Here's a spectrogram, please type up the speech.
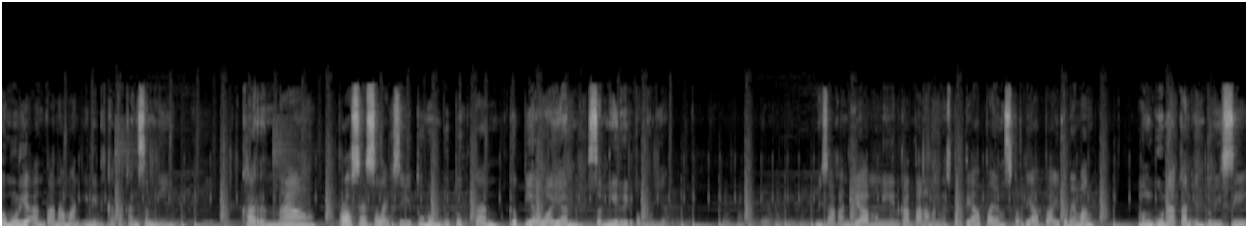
pemuliaan tanaman ini dikatakan seni? Karena proses seleksi itu membutuhkan kepiawaian seni dari pemulia. Misalkan dia menginginkan tanaman yang seperti apa, yang seperti apa, itu memang menggunakan intuisi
